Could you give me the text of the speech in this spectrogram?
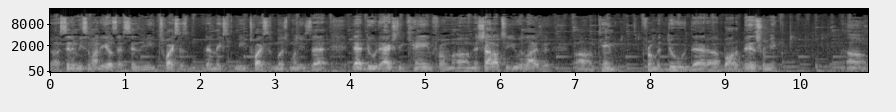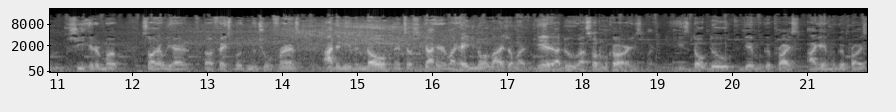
uh, sending me somebody else that sends me twice as, that makes me twice as much money as that. That dude actually came from, um, and shout out to you, Elijah, um, came from a dude that uh, bought a Benz from me. Um, she hit him up, saw that we had uh, Facebook mutual friends. I didn't even know until she got here, like, hey, you know Elijah? I'm like, yeah, I do. I sold him a car. He's like, he's a dope dude. Gave him a good price. I gave him a good price.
